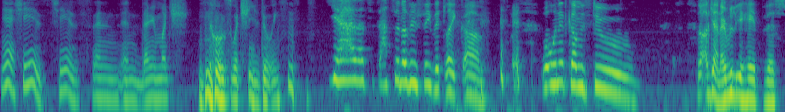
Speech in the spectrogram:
Yeah, she is. She is, and and very much knows what she's doing. Yeah, that's that's another thing that like um well when it comes to again, I really hate this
